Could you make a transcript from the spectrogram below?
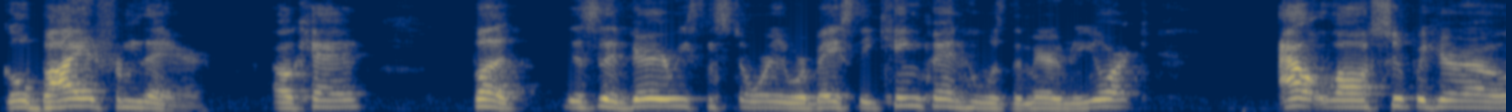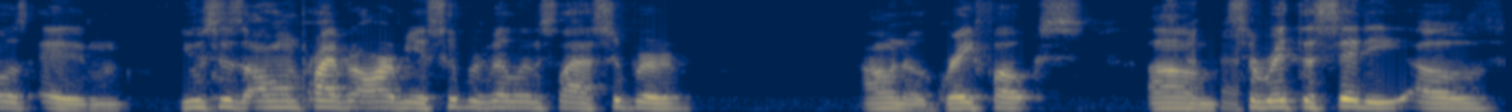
go buy it from there. Okay, but this is a very recent story where basically Kingpin, who was the mayor of New York, outlaw superheroes and use his own private army of supervillains slash super, I don't know, gray folks um, to rid the city of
